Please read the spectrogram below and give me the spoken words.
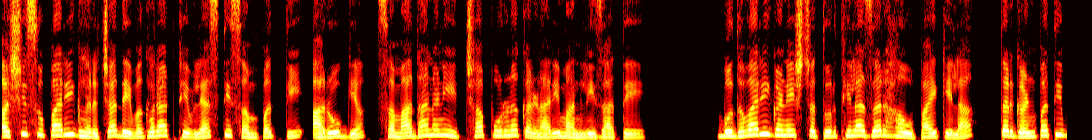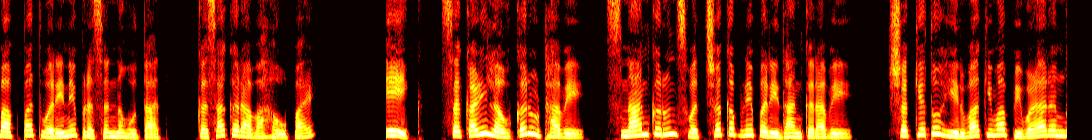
अशी सुपारी घरच्या देवघरात ठेवल्यास ती संपत्ती आरोग्य समाधान आणि इच्छा पूर्ण करणारी मानली जाते. बुधवारी गणेश चतुर्थीला जर हा उपाय केला तर गणपती बाप्पा त्वरेने प्रसन्न होतात. कसा करावा हा उपाय? एक सकाळी लवकर उठावे. स्नान करून स्वच्छ कपडे परिधान करावे. शक्यतो हिरवा किंवा पिवळा रंग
